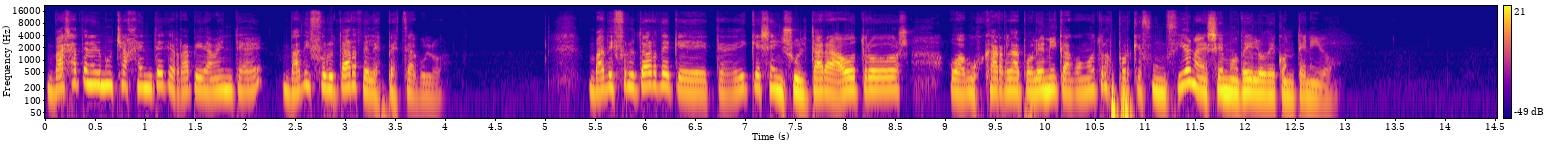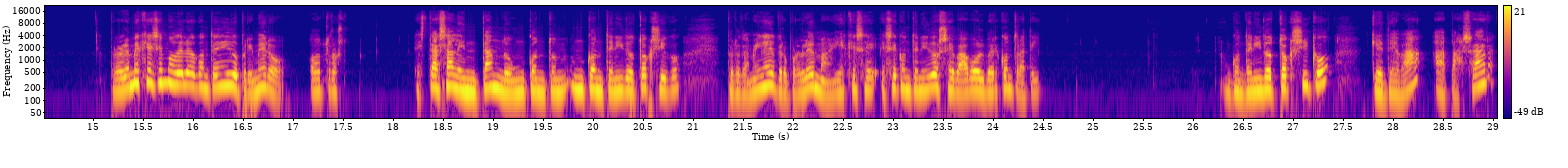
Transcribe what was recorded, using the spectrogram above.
vas a tener mucha gente que rápidamente va a disfrutar del espectáculo. Va a disfrutar de que te dediques a insultar a otros o a buscar la polémica con otros porque funciona ese modelo de contenido. El problema es que ese modelo de contenido, primero, otros estás alentando un, contenido tóxico, pero también hay otro problema, y es que ese contenido se va a volver contra ti. Un contenido tóxico que te va a pasar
